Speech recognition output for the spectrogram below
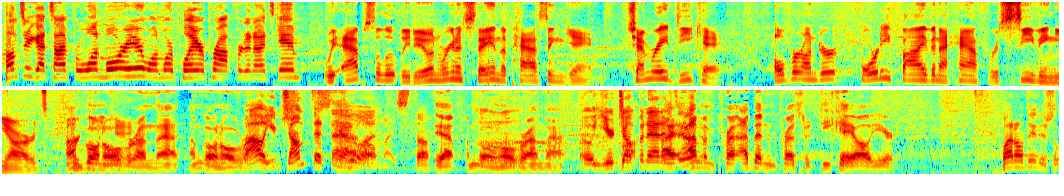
Hunter, you got time for one more here? One more player prop for tonight's game? We absolutely do, and we're going to stay in the passing game. Chimere Dike, over under 45 and a half receiving yards. For I'm going Dike. over on that. I'm going over. Wow, you jumped at that Steal all my stuff. Yeah, I'm going over on that. Oh, you're jumping at it too? I'm impressed. I've been impressed with Dike all year. Well, I don't think there's. Uh,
